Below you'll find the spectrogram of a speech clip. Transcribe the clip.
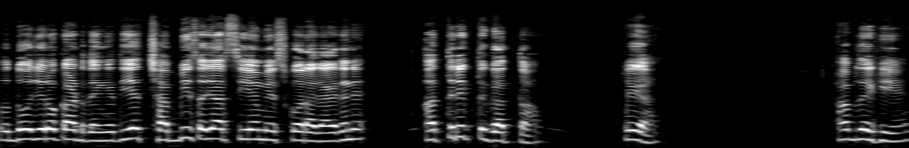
तो दो ज़ीरो काट देंगे तो ये छब्बीस हज़ार सी एम आ जाएगा, यानी अतिरिक्त गत्ता। ठीक है? अब देखिए,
